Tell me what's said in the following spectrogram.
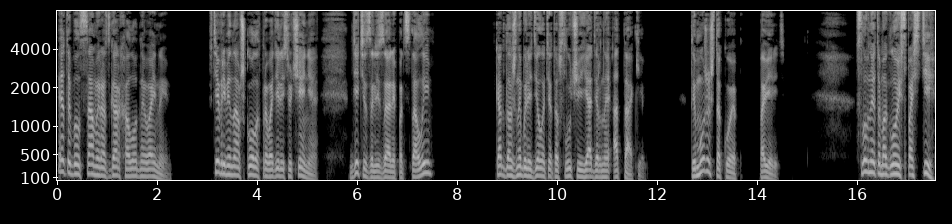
Это был самый разгар холодной войны. В те времена в школах проводились учения. Дети залезали под столы, как должны были делать это в случае ядерной атаки. Ты можешь такое поверить? Словно это могло их спасти.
